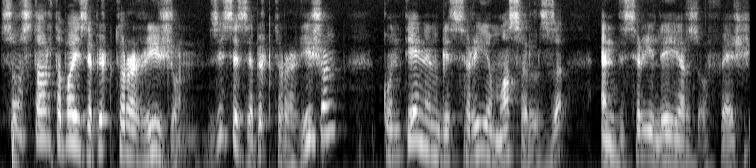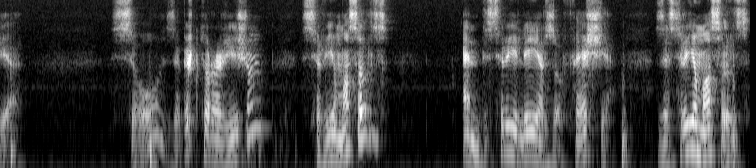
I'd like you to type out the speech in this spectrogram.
So start by the pectoral region. This is the pectoral region containing three muscles and three layers of fascia. So the pectoral region, three muscles and three layers of fascia. The three muscles,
